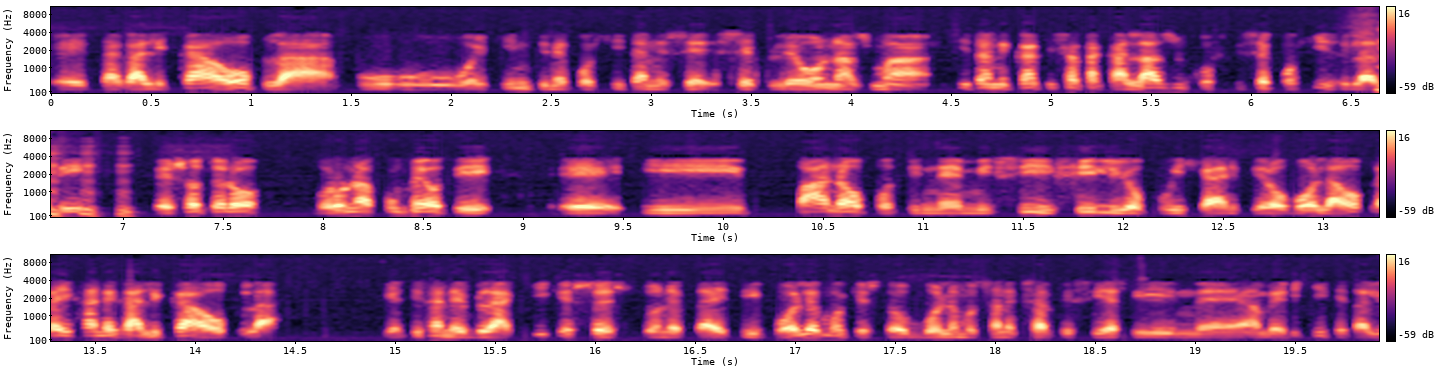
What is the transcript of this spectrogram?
ε, τα γαλλικά όπλα που εκείνη την εποχή ήταν σε, σε πλεόνασμα ήταν κάτι σαν τα καλάζικοφ της εποχής. Δηλαδή περισσότερο μπορούμε να πούμε ότι ε, οι, πάνω από την ε, μισή φίλιο που είχαν πυροβόλα όπλα είχαν γαλλικά όπλα. Γιατί είχαν εμπλακεί και στον Επταετή πόλεμο και στον πόλεμο της ανεξαρτησίας στην ε, Αμερική κτλ.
